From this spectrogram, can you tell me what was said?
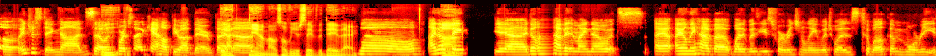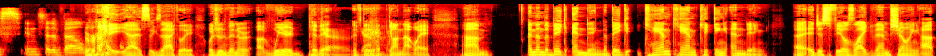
oh, interesting nod. So unfortunately, I can't help you out there. But yeah, uh, damn. I was hoping you'd save the day there. no, I don't Um, think. Yeah, I don't have it in my notes. I I only have uh, what it was used for originally, which was to welcome Maurice instead of Belle. Right. Yes, exactly. Which would have been a, a weird pivot Yeah, if they had gone that way. Um, and then the big ending, the big can can kicking ending. Uh, it just feels like them showing up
